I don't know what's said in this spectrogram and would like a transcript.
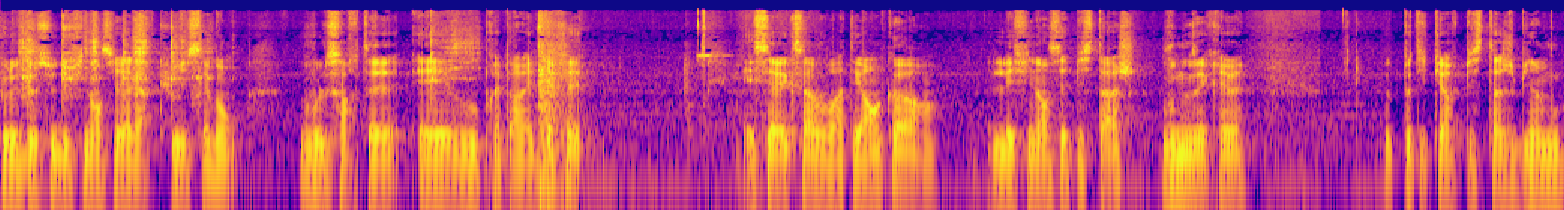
que le dessus du financier a l'air cuit, c'est bon. Vous le sortez et vous préparez le café. Et si avec ça vous ratez encore les financiers pistaches, vous nous écrivez. Votre petit cœur pistache bien mou.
